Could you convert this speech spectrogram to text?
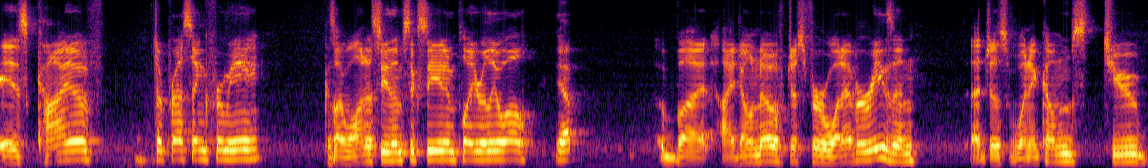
Is kind of depressing for me because I want to see them succeed and play really well. Yep. But I don't know if just for whatever reason, that just when it comes to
